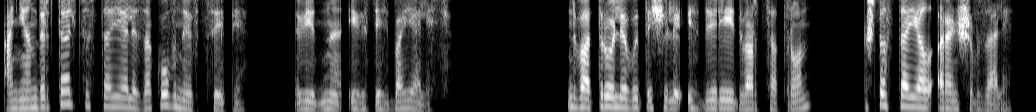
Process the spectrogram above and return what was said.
а неандертальцы стояли закованные в цепи. Видно, их здесь боялись. Два тролля вытащили из дверей дворца трон, что стоял раньше в зале,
